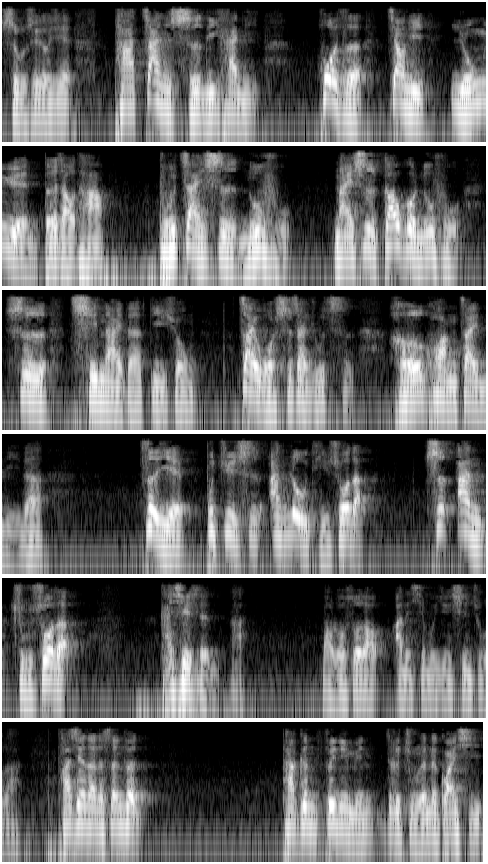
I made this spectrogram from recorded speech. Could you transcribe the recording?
十五十六节，他暂时离开你，或者叫你永远得着他，不再是奴仆。乃是高过奴仆，是亲爱的弟兄。在我实在如此，何况在你呢？这也不具是按肉体说的，是按主说的。感谢神啊！保罗说到，阿内西姆已经信主了，他现在的身份，他跟菲利民这个主人的关系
